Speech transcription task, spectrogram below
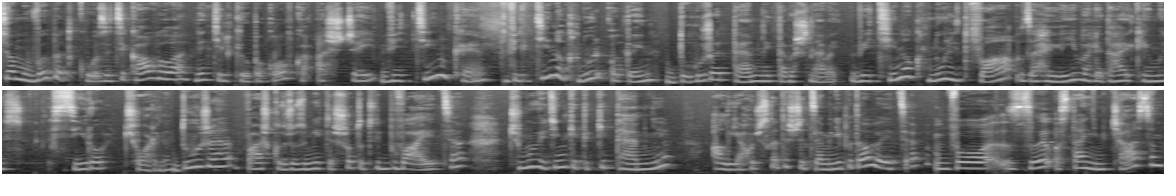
в цьому випадку зацікавила не тільки упаковка, а ще й відтінки. Відтінок 01 дуже темний та вишневий. Відтінок 02 взагалі виглядає якимось сіро-чорним. Дуже важко зрозуміти, що тут відбувається, чому відтінки такі темні. Але я хочу сказати, що це мені подобається, бо з останнім часом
